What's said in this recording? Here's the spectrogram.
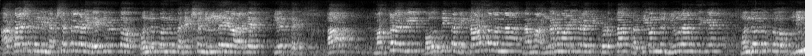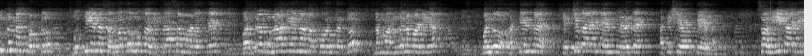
ಆಕಾಶದಲ್ಲಿ ನಕ್ಷತ್ರಗಳು ಹೇಗಿರುತ್ತೋ ಒಂದಕ್ಕೊಂದು ಕನೆಕ್ಷನ್ ಇಲ್ಲದೆ ಇರೋ ಹಾಗೆ ಇರುತ್ತೆ. ಆ ಮಕ್ಕಳಲ್ಲಿ ಬೌದ್ಧಿಕ ವಿಕಾಸವನ್ನ ನಮ್ಮ ಅಂಗನವಾಡಿಗಳಲ್ಲಿ ಕೊಡ್ತಾ ಪ್ರತಿಯೊಂದು ನ್ಯೂರಾನ್ಸಿಗೆ ಲಿಂಕ್ ಅನ್ನ ಕೊಟ್ಟು ಬುದ್ಧಿಯನ್ನ ಸರ್ವತೋಮುಖ ವಿಕಾಸ ಮಾಡೋಕೆ ಭದ್ರ ನಮ್ಮ ಅಂಗನವಾಡಿಯ ಒಂದು ಅತ್ಯಂತ ಹೆಚ್ಚುಗಾರಿಕೆ ಅಂತ ಹೇಳಿದ್ರೆ ಅತಿಶಯೋಕ್ತಿ ಅಲ್ಲ. ಸೊ ಹೀಗಾಗಿ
